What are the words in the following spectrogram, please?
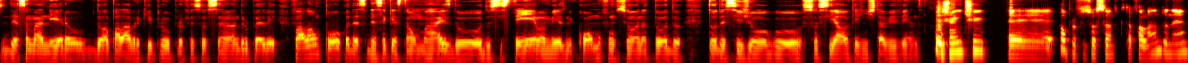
Dessa maneira, eu dou a palavra aqui pro professor Sandro para ele falar um pouco dessa, dessa questão mais do, do sistema mesmo e como funciona todo, todo esse jogo social que a gente está vivendo. A gente é, é o professor Santo que está falando, né?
